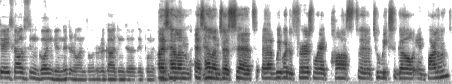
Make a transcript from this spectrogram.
Kees, how is it going in Netherlands regarding the, the implementation? As Helen, as Helen just said, uh, we were the first where it passed uh, two weeks ago in Parliament,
